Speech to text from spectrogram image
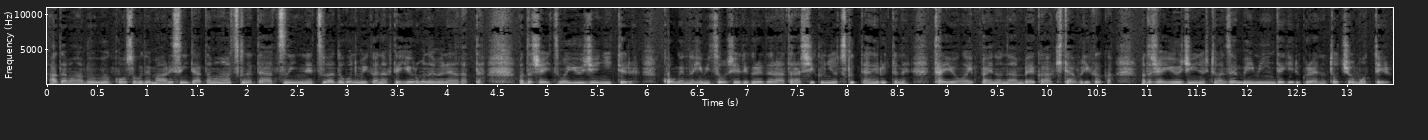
頭がブンブン高速で回りすぎて頭が熱くなって熱い熱はどこにも行かなくて夜も眠れなかった。私はいつも友人に言ってる。根源の秘密を教えてくれたら新しい国を作ってあげるってね。太陽がいっぱいの南米か北アフリカか。私は友人の人が全部移民できるくらいの土地を持っている。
